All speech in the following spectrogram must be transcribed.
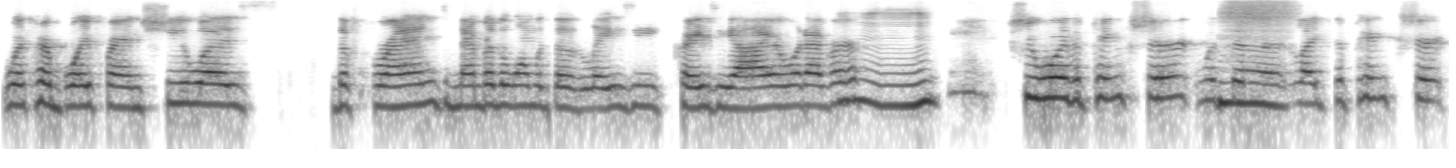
with her boyfriend, she was the friend, remember the one with the lazy crazy eye or whatever? Mhm. She wore the pink shirt with the like the pink shirt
